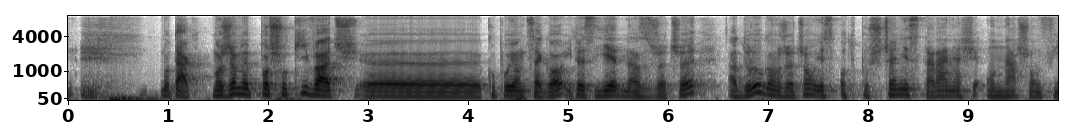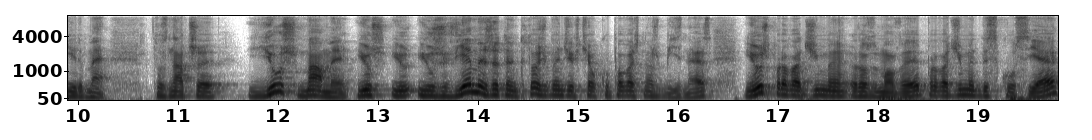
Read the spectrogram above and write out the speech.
bo tak, możemy poszukiwać e, kupującego i to jest jedna z rzeczy, a drugą rzeczą jest odpuszczenie starania się o naszą firmę. To znaczy już mamy, już, już, już wiemy, że ten ktoś będzie chciał kupować nasz biznes, już prowadzimy rozmowy, prowadzimy dyskusje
